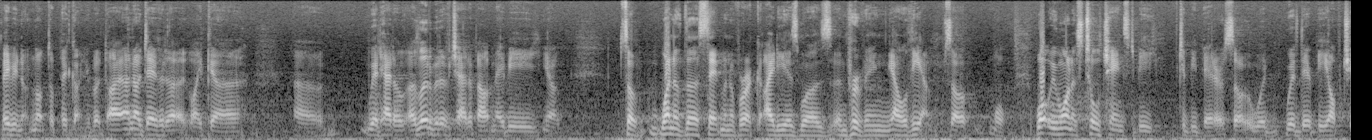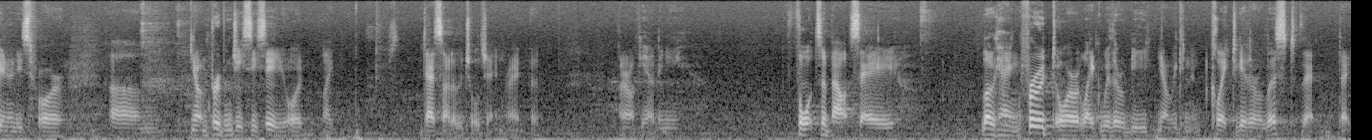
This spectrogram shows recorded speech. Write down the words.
maybe not, not to pick on you, but I, I know David, uh, like. Uh, uh, we'd had a, a, little bit of a chat about maybe, you know, so one of the statement of work ideas was improving LLVM. So well, what we want is tool chains to be to be better. So would would there be opportunities for um, you know improving GCC or like that side of the tool chain, right? But I don't know if you have any thoughts about say low hanging fruit or like whether it be you know we can collect together a list that that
